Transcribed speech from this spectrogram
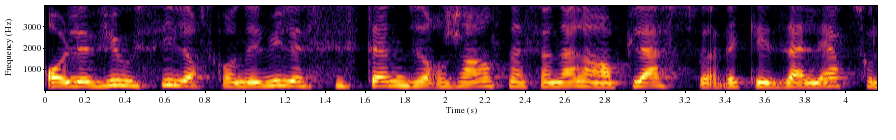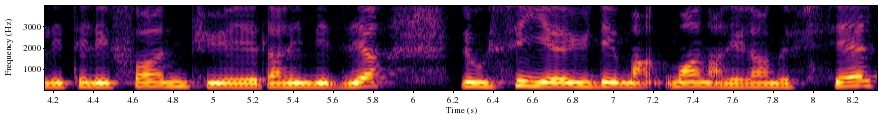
On l'a vu aussi lorsqu'on a mis le système d'urgence national en place avec les alertes sur les téléphones puis dans les médias. Là aussi, il y a eu des manquements dans les langues officielles.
